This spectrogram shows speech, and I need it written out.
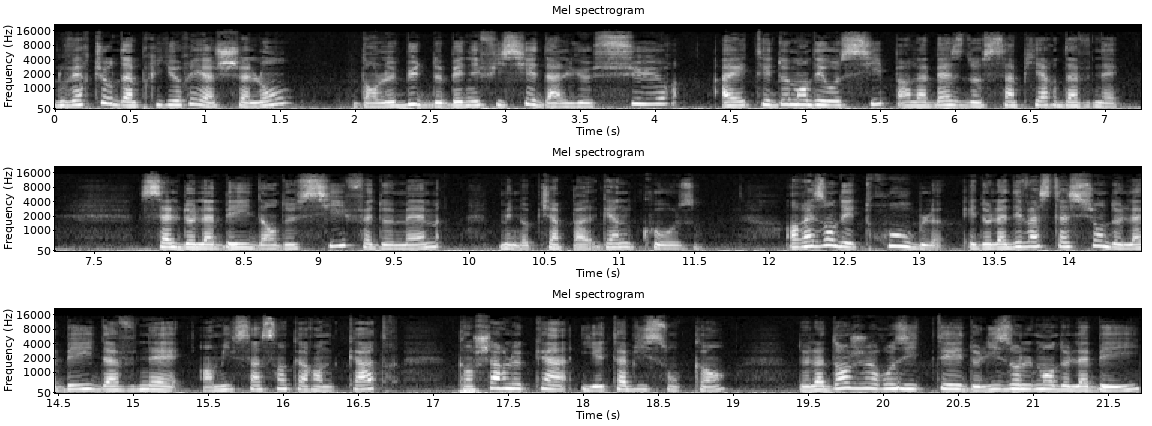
L'ouverture d'un prieuré à Chalon, dans le but de bénéficier d'un lieu sûr, a été demandée aussi par l'abbesse de Saint-Pierre d'Avenay. Celle de l'abbaye d'Andecy fait de même mais n'obtient pas gain de cause. En raison des troubles et de la dévastation de l'abbaye d'Avenay en 1544, quand Charles Quint y établit son camp, de la dangerosité de l'isolement de l'abbaye,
